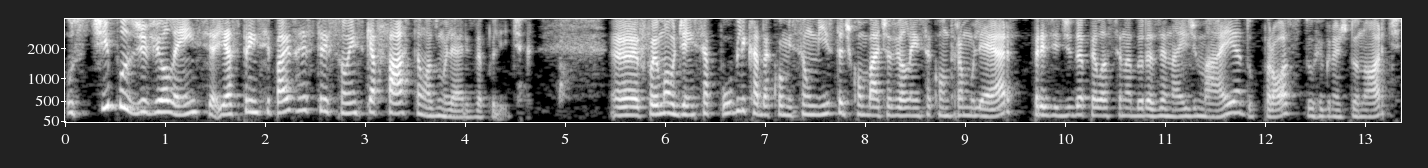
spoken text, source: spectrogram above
os tipos de violência e as principais restrições que afastam as mulheres da política. Uh, foi uma audiência pública da Comissão Mista de Combate à Violência contra a Mulher, presidida pela senadora Zenaide Maia, do PROS, do Rio Grande do Norte.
